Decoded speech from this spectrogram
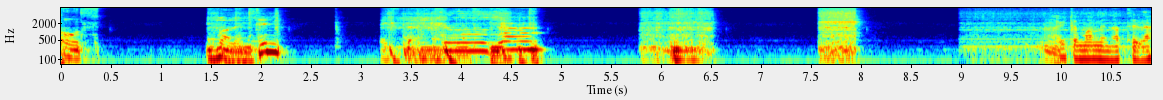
od Walentyn. No i to mamy na tyle.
